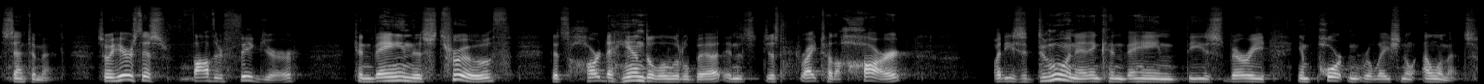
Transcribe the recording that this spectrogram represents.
sentiment. So here's this father figure conveying this truth that's hard to handle a little bit, and it's just right to the heart. But he's doing it and conveying these very important relational elements.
